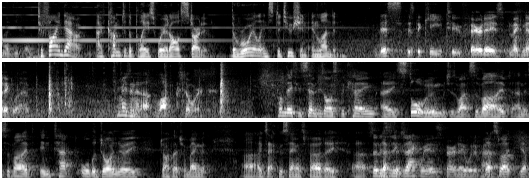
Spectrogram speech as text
Magical. To find out, I've come to the place where it all started the Royal Institution in London. This is the key to Faraday's magnetic lab. It's amazing that that lock still works. From the 1870s onwards, it became a storeroom, which is why it survived, and it survived intact, all the joinery, giant electromagnet, uh, exactly the same as Faraday. Uh, So this left is it. exactly as Faraday would have had. That's right. Yep.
